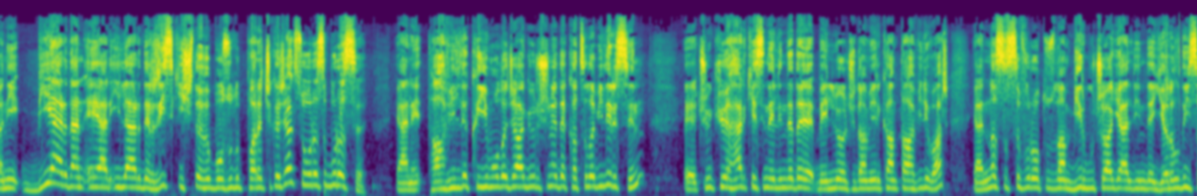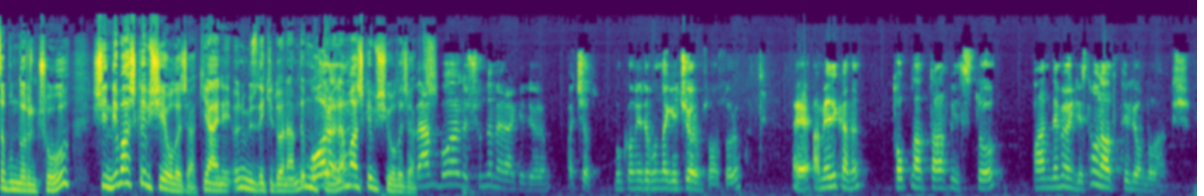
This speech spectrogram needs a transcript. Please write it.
hani bir yerden eğer ileride risk iştahı bozulup para çıkacaksa orası burası. Yani tahvilde kıyım olacağı görüşüne de katılabilirsin. E, çünkü herkesin elinde de belli ölçüde Amerikan tahvili var. Yani nasıl 0.30'dan 1.5'a geldiğinde yarıldıysa bunların çoğu şimdi başka bir şey olacak. Yani önümüzdeki dönemde bu muhtemelen arada, başka bir şey olacak. Ben bu arada şunu da merak ediyorum. Açıl. Bu konuyu da bununla geçiyorum son soru. E, Amerika'nın toplam tahvil stoğu pandemi öncesinde 16 trilyon dolarmış.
